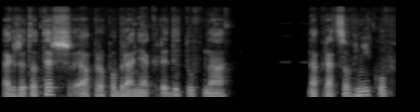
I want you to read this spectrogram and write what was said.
Także to też a propos brania kredytów na, na pracowników,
